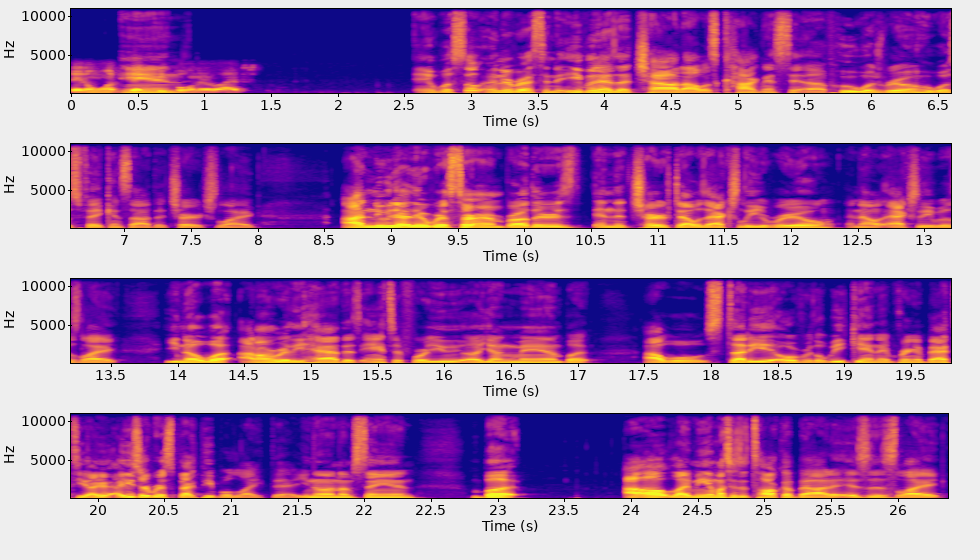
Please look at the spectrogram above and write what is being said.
They don't want fake and, people in their lives. And what's so interesting, even as a child, I was cognizant of who was real and who was fake inside the church. Like, I knew that there were certain brothers in the church that was actually real, and I actually was like, you know what? I don't really have this answer for you, uh, young man, but I will study it over the weekend and bring it back to you. I, I used to respect people like that. You know what I'm saying? But I'll like me and my sister talk about it. It's just like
